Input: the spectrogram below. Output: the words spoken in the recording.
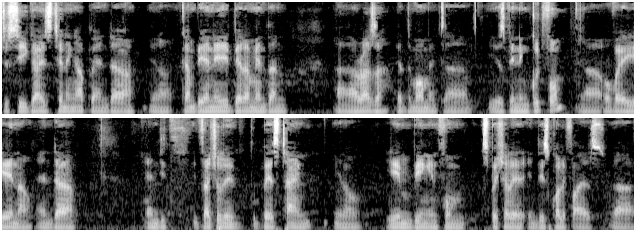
to see guys turning up, and uh, you know, can't be any better man than uh, Raza at the moment. Uh, he has been in good form uh, over a year now, and uh, and it's it's actually the best time, you know, him being in form, especially in these qualifiers, uh,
